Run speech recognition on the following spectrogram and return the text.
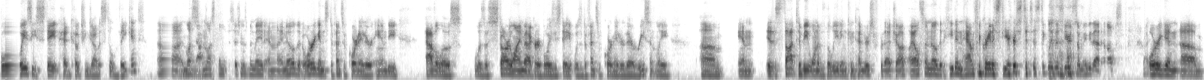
Boise State head coaching job is still vacant uh, unless yeah. unless some decision has been made. And I know that Oregon's defensive coordinator Andy Avalos was a star linebacker at Boise State, was a defensive coordinator there recently, um, and is thought to be one of the leading contenders for that job. I also know that he didn't have the greatest year statistically this year, so maybe that helps right. Oregon um,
